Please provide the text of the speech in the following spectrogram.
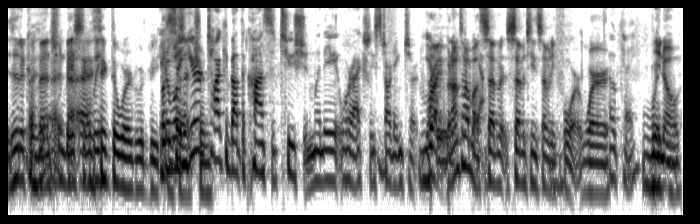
Is it a convention I- I- basically? I think the word would be But it so wasn't- you're talking about the Constitution when they were actually starting to. yeah. right, but I'm talking about Yeah. seven, 1774, where Okay. you know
